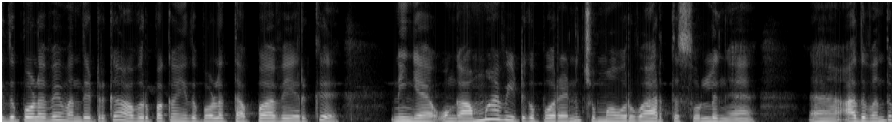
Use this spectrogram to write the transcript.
இது போலவே வந்துட்டுருக்கு. அவர் பக்கம் இது போல் தப்பாகவே இருக்குது நீங்கள் உங்கள் அம்மா வீட்டுக்கு போகிறேன்னு சும்மா ஒரு வார்த்தை சொல்லுங்கள் அது வந்து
